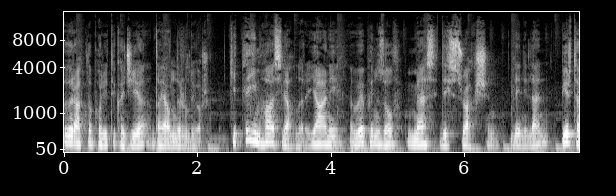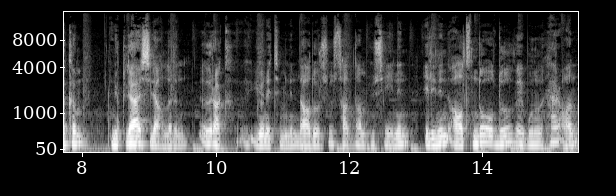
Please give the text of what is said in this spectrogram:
Iraklı politikacıya dayandırılıyor. Kitle imha silahları yani Weapons of Mass Destruction denilen bir takım nükleer silahların Irak yönetiminin daha doğrusu Saddam Hüseyin'in elinin altında olduğu ve bunu her an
